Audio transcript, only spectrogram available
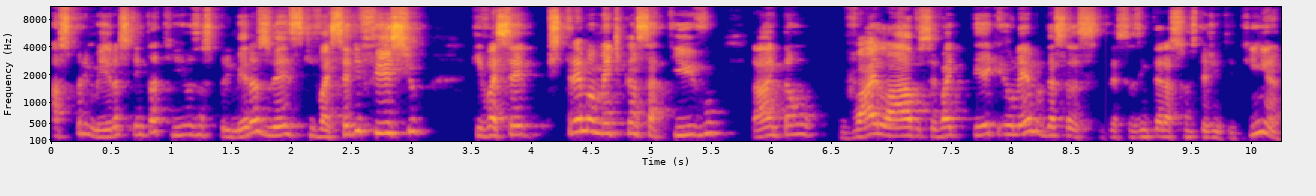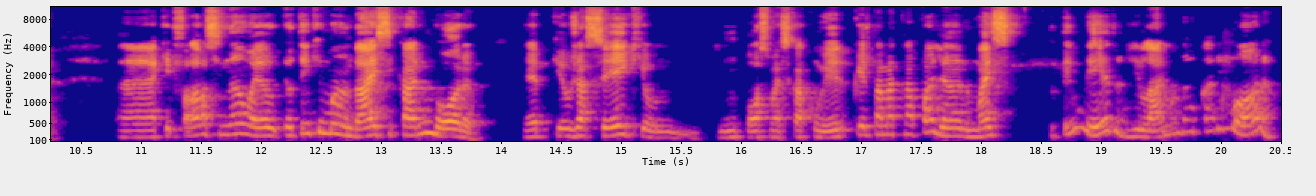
as primeiras tentativas, as primeiras vezes, que vai ser difícil, que vai ser extremamente cansativo, tá? Então, vai lá, você vai ter. Eu lembro dessas, dessas interações que a gente tinha, uh, que ele falava assim: não, eu, eu tenho que mandar esse cara embora, né? Porque eu já sei que eu não posso mais ficar com ele porque ele está me atrapalhando, mas eu tenho medo de ir lá e mandar o cara embora.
